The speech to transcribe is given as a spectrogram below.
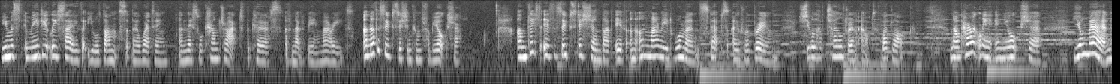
you must immediately say that you will dance at their wedding and this will counteract the curse of never being married. Another superstition comes from Yorkshire and this is the superstition that if an unmarried woman steps over a broom she will have children out of wedlock. Now apparently in Yorkshire, young men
